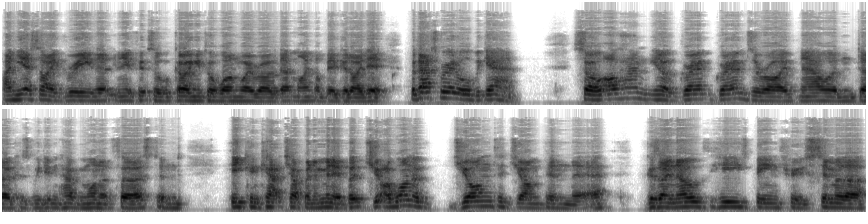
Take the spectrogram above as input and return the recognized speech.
And yes, I agree that you know, if it's going into a one-way road, that might not be a good idea. But that's where it all began. So I'll hand, you know, Graham, Graham's arrived now, and because uh, we didn't have him on at first, and he can catch up in a minute. But I wanted John to jump in there because I know he's been through similar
